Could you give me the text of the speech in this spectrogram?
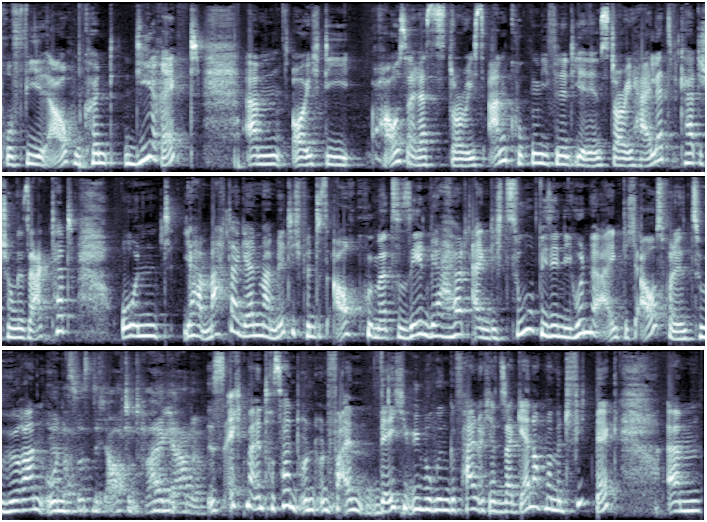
Profil auch und könnt direkt ähm, euch die Hausarrest-Stories angucken. Die findet ihr in den Story-Highlights, wie Kathi schon gesagt hat. Und ja, macht da gerne mal mit. Ich finde es auch cool, mal zu sehen, wer hört eigentlich zu, wie sehen die Hunde eigentlich aus von den Zuhörern. Und ja, das wüsste ich auch total gerne. Ist echt mal interessant. Und, und vor allem, welche Übungen gefallen euch? Also sag gerne auch mal mit Feedback. Ähm,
